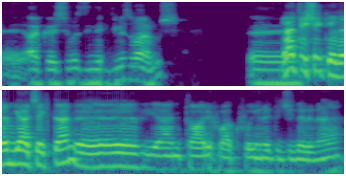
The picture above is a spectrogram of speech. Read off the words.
e, arkadaşımız, dinleyicimiz varmış. E, ben teşekkür ederim gerçekten. Yani Tarih Vakfı yöneticilerine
